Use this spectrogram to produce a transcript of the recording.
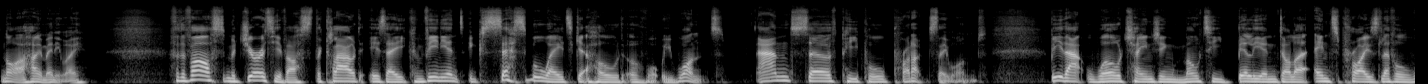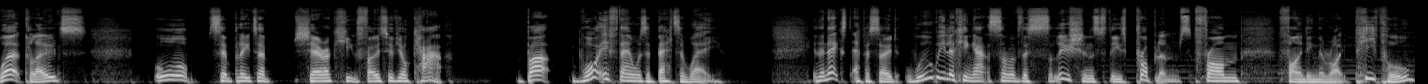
Not at home, anyway. For the vast majority of us, the cloud is a convenient, accessible way to get hold of what we want and serve people products they want. Be that world changing, multi billion dollar enterprise level workloads, or simply to share a cute photo of your cat. But what if there was a better way? In the next episode, we'll be looking at some of the solutions to these problems, from finding the right people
